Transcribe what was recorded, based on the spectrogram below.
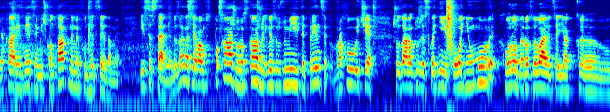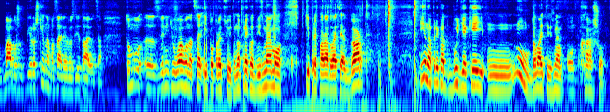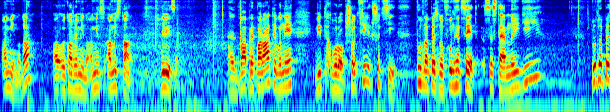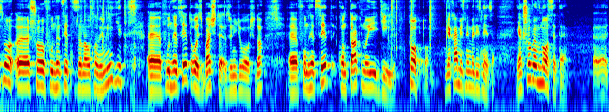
яка різниця між контактними фунгицидами і системними. Зараз я вам покажу, розкажу, і ви зрозумієте принцип, враховуючи, що зараз дуже складні погодні умови, хвороби розвиваються, як е, бабушок пірожки на базарі розлітаються. Тому е, зверніть увагу на це і попрацюйте. Наприклад, візьмемо такий препарат, давайте як GARD. І, наприклад, будь-який, ну, давайте візьмемо, о, хорошо, аміно, да? Кажу аміно, аміс, амістар. Дивіться. Е, Два препарати вони від хвороб. Що ці, що ці. Тут написано фунгицид системної дії. Тут написано, е, що фунгицид це на основі міді. Е, Фунгицид, ось бачите, зверніть увагу сюди. Фунгицид контактної дії. Тобто, яка між ними різниця? Якщо ви вносите,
